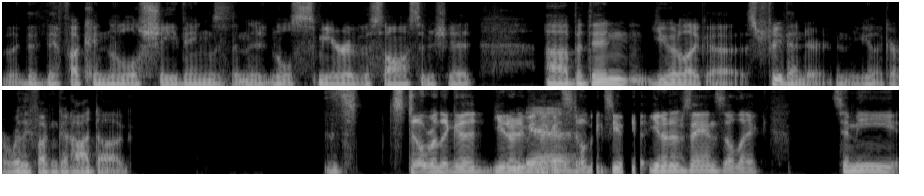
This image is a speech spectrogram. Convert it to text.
the, the fucking little shavings and the little smear of the sauce and shit. Uh, but then you go to like a street vendor and you get like a really fucking good hot dog. It's still really good. You know what I mean? Yeah. Like it still makes you, you know what I'm saying? So like to me,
